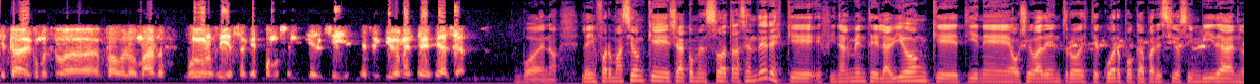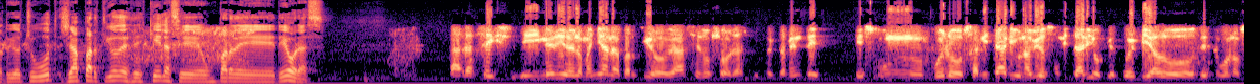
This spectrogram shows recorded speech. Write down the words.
¿Qué tal? ¿Cómo te va, Paola Omar? Muy buenos días. Aquí estamos en Esquel, sí, efectivamente desde allá. Bueno, la información que ya comenzó a trascender es que finalmente el avión que tiene o lleva dentro este cuerpo que apareció sin vida en el río Chubut ya partió desde Esquel hace un par de, horas. A las seis y media de la mañana partió, hace dos horas perfectamente. Es un vuelo sanitario, un avión sanitario que fue enviado desde Buenos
